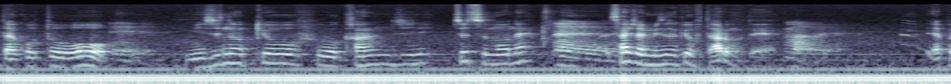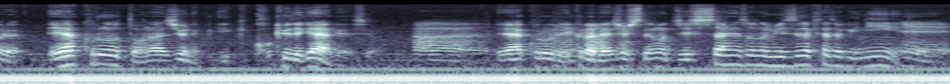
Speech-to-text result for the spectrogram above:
たことを水の恐怖を感じつつもね最初は水の恐怖ってあるのでまあやっぱりエアクロールと同じように呼吸できないわけですよエアクロールでいくら練習しても実際にその水が来た時にえ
